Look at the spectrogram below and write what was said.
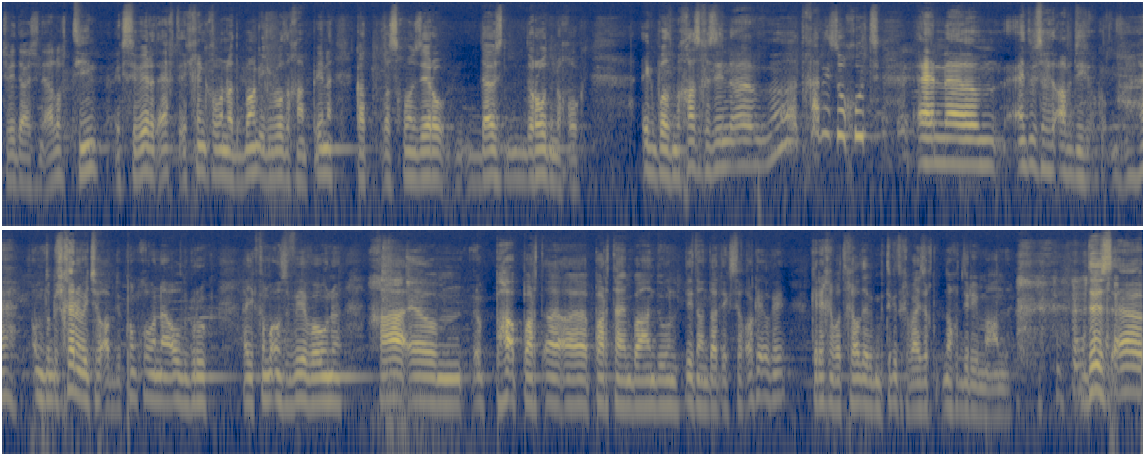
2011, 10, ik zweer het echt, ik ging gewoon naar de bank, ik wilde gaan pinnen. Ik had, was gewoon zero, duizend rode nog ook. Ik bad mijn gastgezin, uh, het gaat niet zo goed. En, um, en toen zei Abdi, hè, om te beschermen, weet je wel, Abdi, kom gewoon naar Oldenbroek. Je kan bij ons weer wonen. Ga um, een part, uh, parttime baan doen, dit en dat. Ik zeg, oké, okay, oké. Okay. Kreeg je wat geld, heb ik mijn ticket gewijzigd, nog drie maanden. dus uh,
